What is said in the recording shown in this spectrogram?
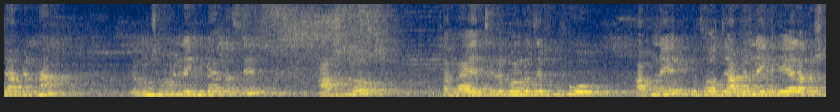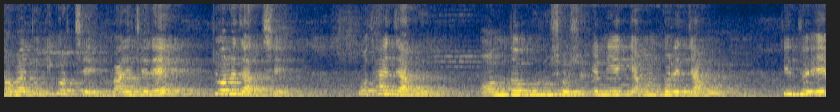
যাবেন না? এমন সময় লেখিকার কাছে আসলো। তার ভাইয়ের ছেলে বলল যে, ফুফু, আপনি কোথাও যাবেন না। এই এলাকার সবাই তো কী করছে? বাড়ি ছেড়ে চলে যাচ্ছে। কোথায় যাব? অন্ধ বুড়ো শ্বশুরকে নিয়ে কেমন করে যাব? কিন্তু এই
